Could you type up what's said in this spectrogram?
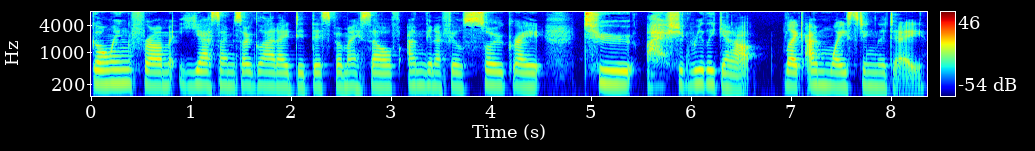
going from, yes, I'm so glad I did this for myself, I'm to feel so great, to I should really get up. Like I'm wasting the day.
